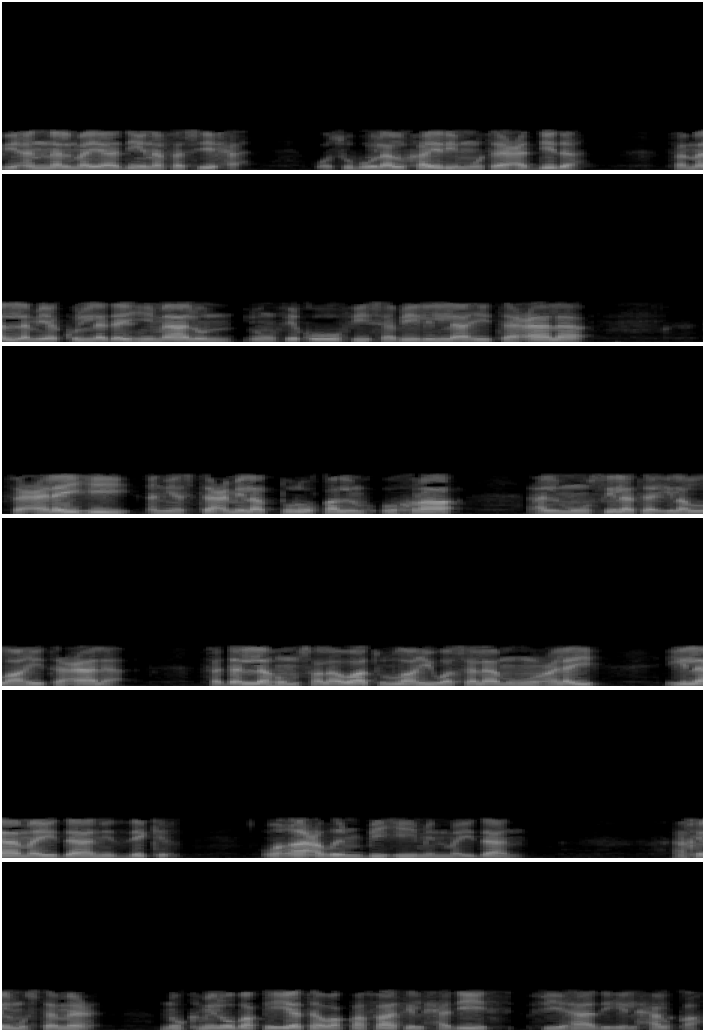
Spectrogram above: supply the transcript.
بأن الميادين فسيحة وسبل الخير متعددة فمن لم يكن لديه مال ينفقه في سبيل الله تعالى فعليه أن يستعمل الطرق الأخرى الموصلة إلى الله تعالى فدلهم صلوات الله وسلامه عليه إلى ميدان الذكر وأعظم به من ميدان. أخي المستمع نكمل بقية وقفات الحديث في هذه الحلقة.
